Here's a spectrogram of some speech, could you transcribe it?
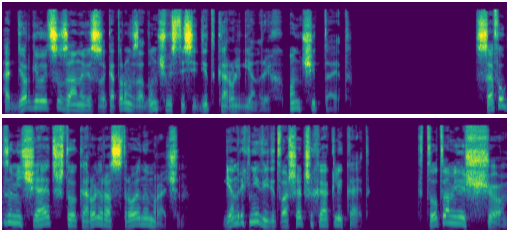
Отдергивается занавес, за которым в задумчивости сидит король Генрих. Он читает. Сеффолк замечает, что король расстроен и мрачен. Генрих не видит вошедших и окликает. «Кто там еще?»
